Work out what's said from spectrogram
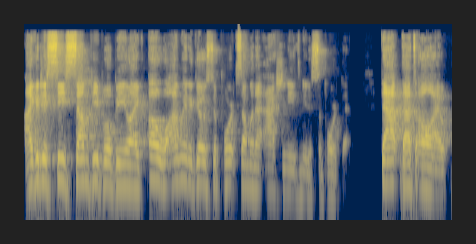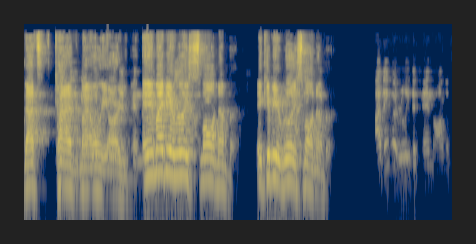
I could just see some people be like, "Oh, well, I'm going to go support someone that actually needs me to support them." That that's all I. That's kind of my only argument, and it might be a really small number. It could be a really small number. I think it would really depend on the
